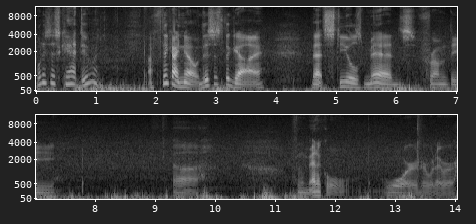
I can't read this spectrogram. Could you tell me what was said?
What is this cat doing? I think I know. This is the guy that steals meds from the uh, from the medical ward or whatever.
